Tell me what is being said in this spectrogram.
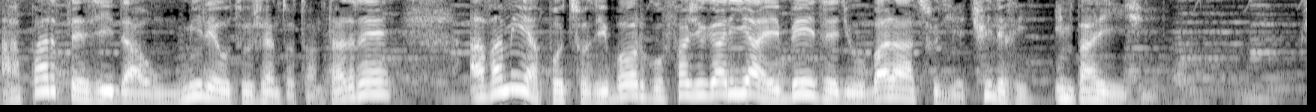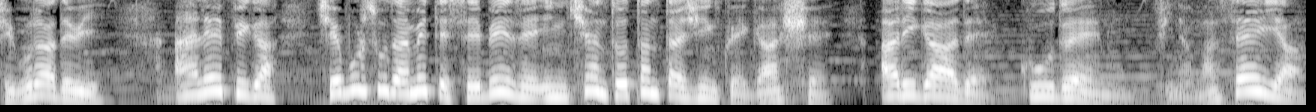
A parte sì da un 1883, a famiglia Pozzo di Borgo faceva e pietre di un palazzo di Tuileries in Parigi. Figuratevi, all'epoca c'è pur da mettere queste pietre in 185 gasce, arigate cu treno fino a Marsiglia,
